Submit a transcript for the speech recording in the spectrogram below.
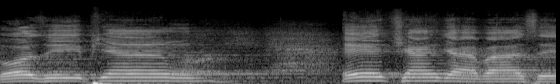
ကိုယ်စီဖြံအေးချမ်းကြပါစေ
